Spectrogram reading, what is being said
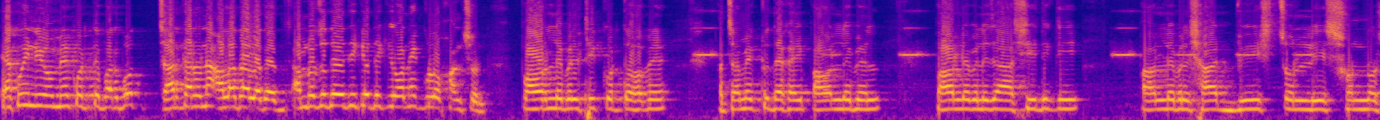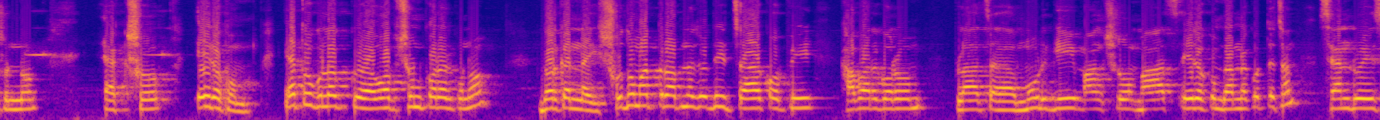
একই নিয়মে করতে পারব, যার কারণে আলাদা আলাদা। আমরা যদি এদিকে দেখি, অনেকগুলো ফাংশন পাওয়ার লেভেল ঠিক করতে হবে। আচ্ছা আমি একটু দেখাই পাওয়ার লেভেল পাওয়ার লেভেলে যা আশি ডিগ্রি পাওয়ার লেভেল ষাট, বিশ, চল্লিশ, শূন্য শূন্য, একশো, এইরকম। এতগুলো অপশন করার কোনো দরকার নাই। শুধুমাত্র আপনি যদি চা, কফি, খাবার গরম প্লাস মুরগি, মাংস, মাছ এরকম রান্না করতে চান, স্যান্ডউইচ,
